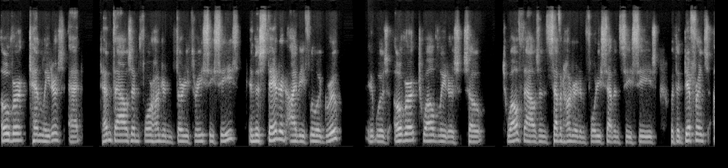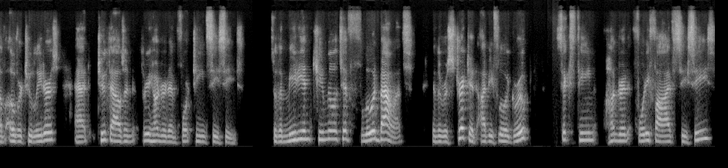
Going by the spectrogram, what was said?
over 10 liters at 10,433 cc's. In the standard IV fluid group, it was over 12 liters, so 12,747 cc's with a difference of over two liters at 2,314 cc's. So the median cumulative fluid balance in the restricted IV fluid group, 1,645 cc's.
